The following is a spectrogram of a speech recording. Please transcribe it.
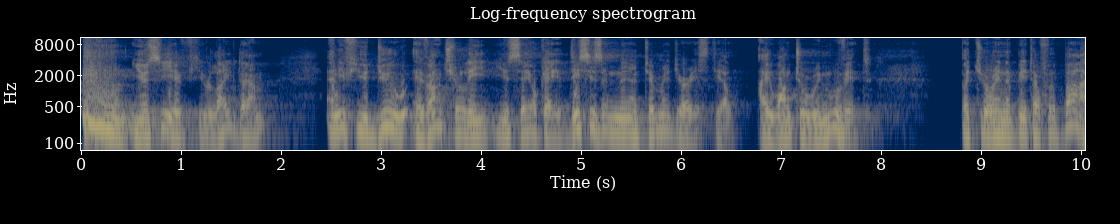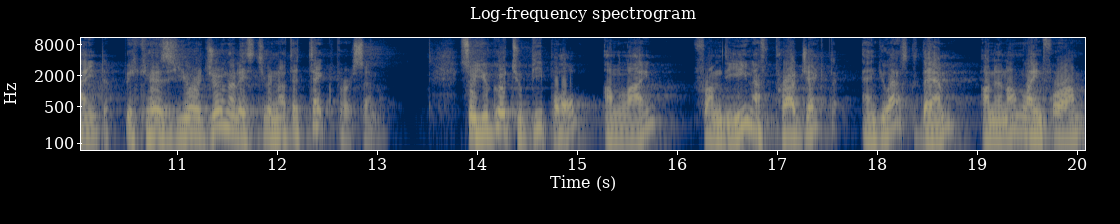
you see if you like them. And if you do, eventually you say, okay, this is an intermediary still. I want to remove it but you're in a bit of a bind because you're a journalist, you're not a tech person. So you go to people online from the Enough project and you ask them on an online forum,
